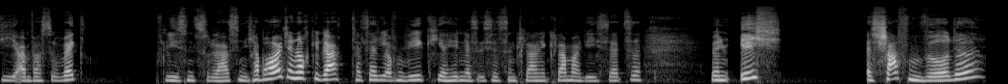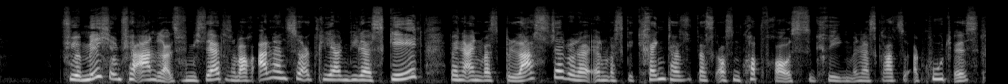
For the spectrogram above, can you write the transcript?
die einfach so wegfließen zu lassen. Ich habe heute noch gedacht, tatsächlich auf dem Weg hierhin, das ist jetzt eine kleine Klammer, die ich setze, wenn ich es schaffen würde, für mich und für andere, also für mich selbst, aber auch anderen zu erklären, wie das geht, wenn einen was belastet oder irgendwas gekränkt hat, das aus dem Kopf rauszukriegen, wenn das gerade so akut ist,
